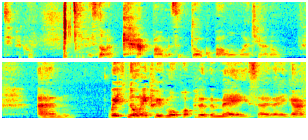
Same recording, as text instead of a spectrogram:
Typical. If It's not a cat bum, it's a dog bum on my channel. Um, which normally prove more popular than me, so there you go.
